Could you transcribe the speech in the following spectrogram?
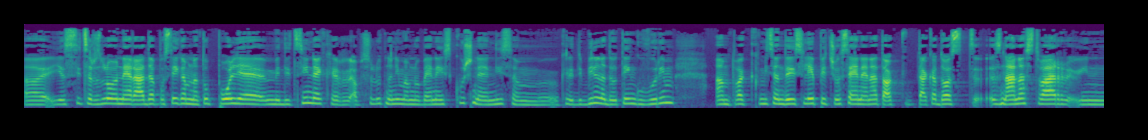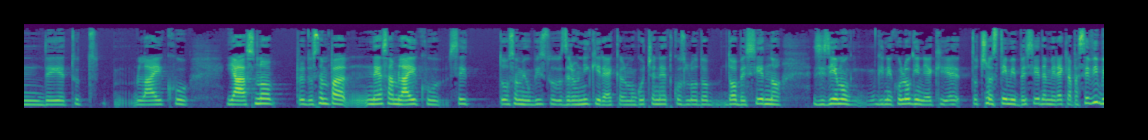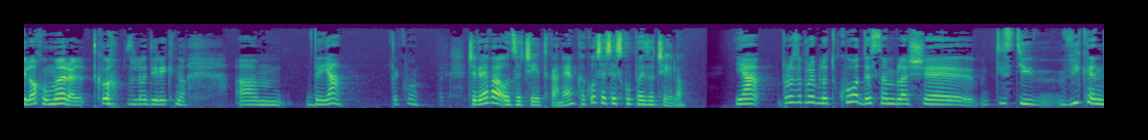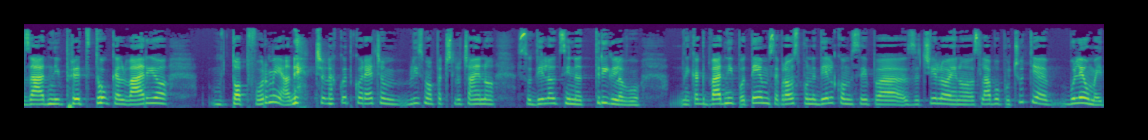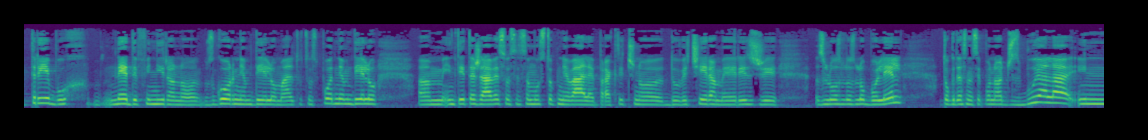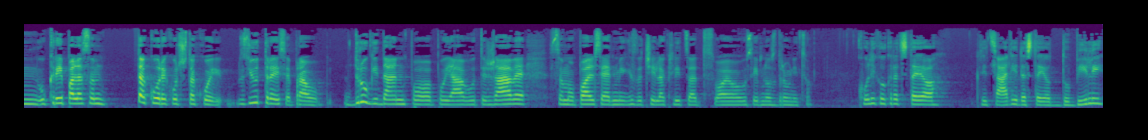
Uh, jaz sicer zelo ne rada posegam na to polje medicine, ker absolutno nimam nobene izkušnje, nisem kredibilna, da o tem govorim. Uh, Ampak mislim, da je slepič vseeno ena tak, taka dost znana stvar in da je tudi lajku jasno, predvsem pa ne sam lajku, vse to so mi v bistvu zdravniki rekli, mogoče ne tako zelo dobesedno, do z izjemo ginekologinje, ki je točno s temi besedami rekla, pa se vi bi lahko umrl, tako zelo direktno. Um, da ja, tako. Če greva od začetka, ne? kako se je vse skupaj začelo? Ja, pravzaprav je bilo tako, da sem bila še tisti vikend zadnji pred to kalvarijo v top formi, če lahko tako rečem. Bili smo pač slučajno sodelavci na Triglavu. Nekako dva dni potem, se pravi s ponedeljkom, se je pa začelo eno slabo počutje, bolel me je trebuh, nedefinirano v zgornjem delu, malo tudi v spodnjem delu. Um, in te težave so se samo stopnjevale, praktično do večera me je res že zelo, zelo, zelo bolel to, da sem se po noč zbujala in ukrepala sem tako rekoč takoj. Zjutraj, se pravi, drugi dan po pojavu težave, sem o pol sedmih začela klicati svojo osebno zdravnico. Koliko krat ste jo klicali, da ste jo dobili?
